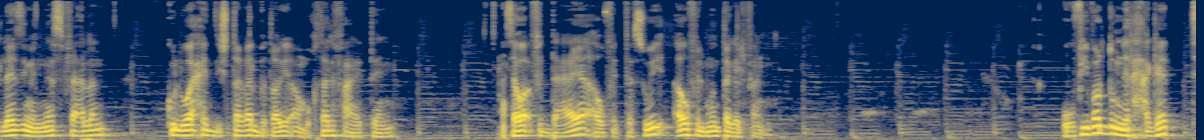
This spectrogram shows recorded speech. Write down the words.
لازم الناس فعلا كل واحد يشتغل بطريقة مختلفة عن التاني سواء في الدعاية أو في التسويق أو في المنتج الفني. وفي برضو من الحاجات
